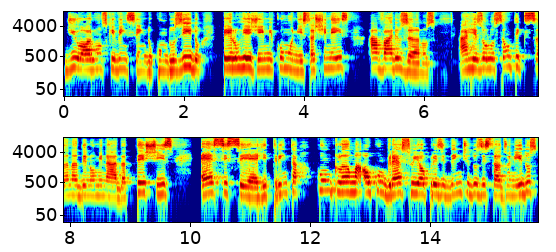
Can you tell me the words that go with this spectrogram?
de órgãos que vem sendo conduzido pelo regime comunista chinês há vários anos. A resolução texana denominada TX SCR-30 conclama ao Congresso e ao presidente dos Estados Unidos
